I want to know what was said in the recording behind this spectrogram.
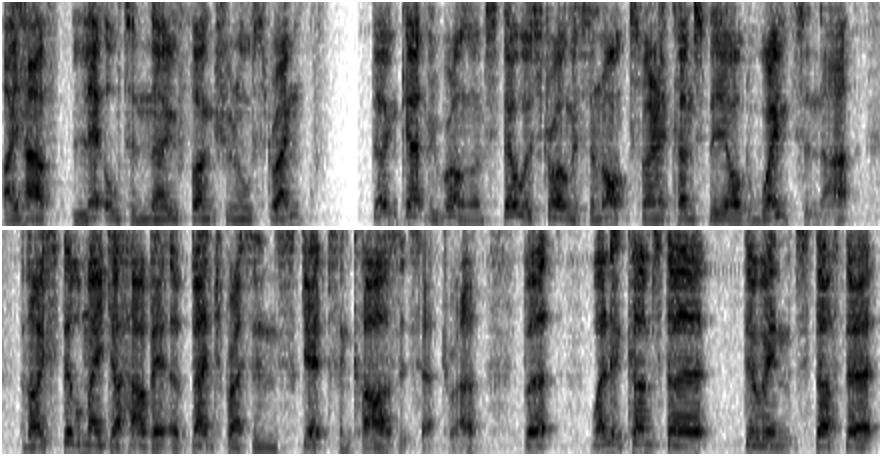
I have little to no functional strength. Don't get me wrong, I'm still as strong as an ox when it comes to the old weights and that, and I still make a habit of bench pressing skips and cars, etc. But when it comes to doing stuff that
